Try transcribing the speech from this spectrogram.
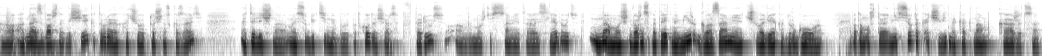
А, одна из важных вещей, которые я хочу точно сказать, это лично мои субъективные будут подходы, еще раз повторюсь, а вы можете сами это исследовать. Нам очень важно смотреть на мир глазами человека, другого, потому что не все так очевидно, как нам кажется.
